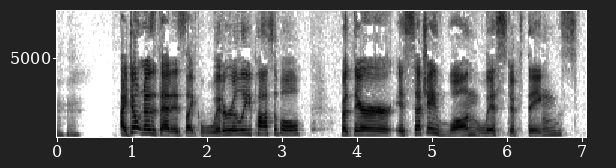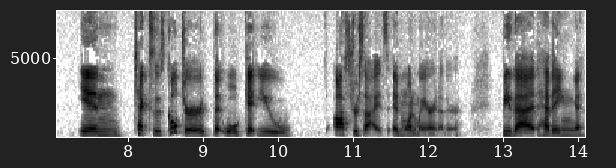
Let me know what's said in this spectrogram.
Mm-hmm. I don't know that that is like literally possible, but there is such a long list of things in Texas culture that will get you ostracized in one way or another. Be that having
